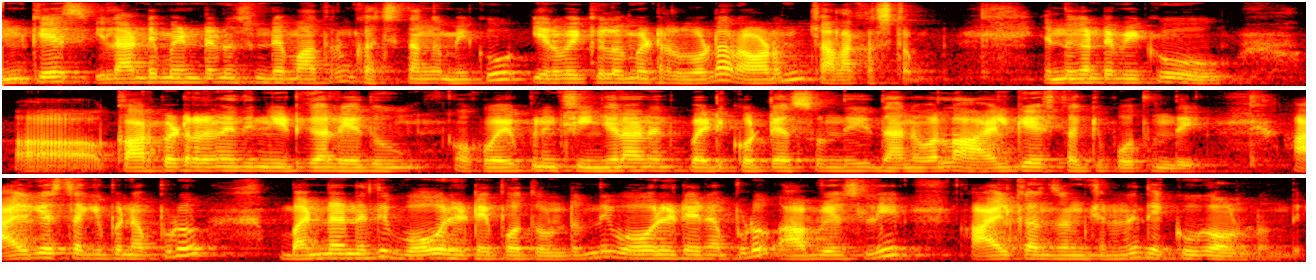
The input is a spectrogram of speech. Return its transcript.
ఇన్ కేస్ ఇలాంటి మెయింటెనెన్స్ ఉంటే మాత్రం ఖచ్చితంగా మీకు ఇరవై కిలోమీటర్లు కూడా రావడం చాలా కష్టం. ఎందుకంటే మీకు కార్పెటర్ అనేది నీట్గా లేదు. ఒకవైపు నుంచి ఇంజన్ అనేది బయటికి కొట్టేస్తుంది. దానివల్ల ఆయిల్ గేజ్ తగ్గిపోతుంది. ఆయిల్ గేజ్ తగ్గిపోయినప్పుడు బండి అనేది ఓవర్ హీట్ అయిపోతూ ఉంటుంది. ఓవర్ హీట్ అయినప్పుడు ఆబ్వియస్లీ ఆయిల్ కన్సంప్షన్ అనేది ఎక్కువగా ఉంటుంది.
